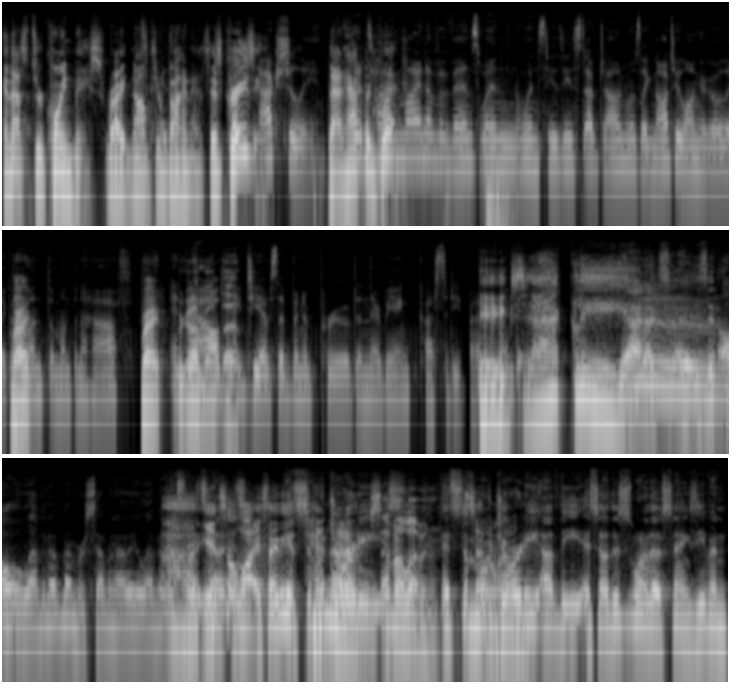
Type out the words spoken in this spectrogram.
and that's through Coinbase, right? Not That's through crazy. Binance. It's crazy. Actually, That happened the quick. timeline of events when when CZ stepped down was like not too long ago, like Right. a month, a month and a half. Right. And Forgot now about the. ETFs have been approved and they're being custodied by Coinbase. Exactly. Yeah, that's uh, is it all eleven of them or seven out of the eleven? Uh, it's a lot. It's- I think it's the 10 out of majority. 7-Eleven. It's the 7-Eleven. majority of the. So this is one of those things. Even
